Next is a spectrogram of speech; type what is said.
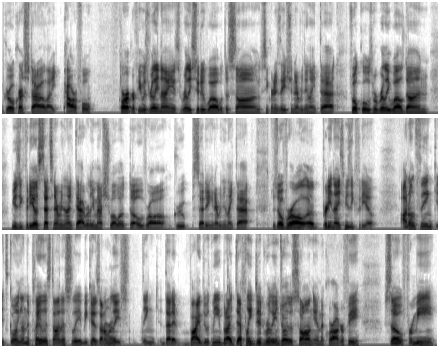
Girl Crush style, like powerful. Choreography was really nice, really suited well with the song, synchronization, everything like that. Vocals were really well done. Music video sets and everything like that really matched well with the overall group setting and everything like that. Just overall, a pretty nice music video. I don't think it's going on the playlist, honestly, because I don't really think that it vibed with me, but I definitely did really enjoy the song and the choreography. So for me,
